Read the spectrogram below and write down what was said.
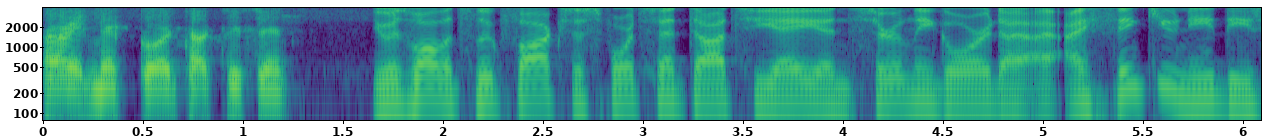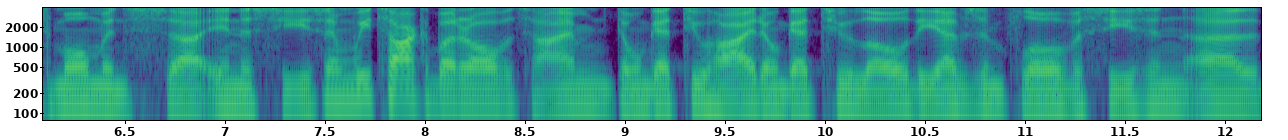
All right, Nick. Gord, talk to you soon. You as well. It's Luke Fox of Sportsnet.ca. And certainly, Gord, I, I think you need these moments uh, in a season. We talk about it all the time. Don't get too high, don't get too low. The ebbs and flow of a season. Uh,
